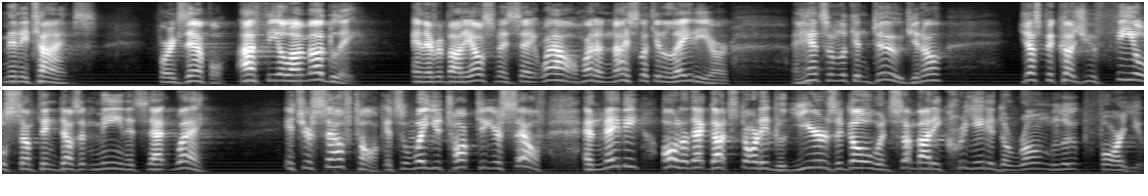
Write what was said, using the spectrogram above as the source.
many times. For example, I feel I'm ugly, and everybody else may say, Wow, what a nice looking lady or a handsome looking dude, you know? Just because you feel something doesn't mean it's that way. It's your self talk. It's the way you talk to yourself. And maybe all of that got started years ago when somebody created the wrong loop for you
